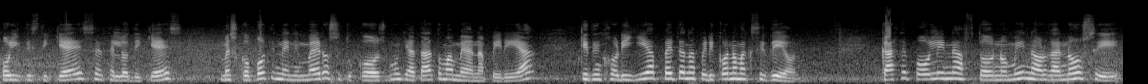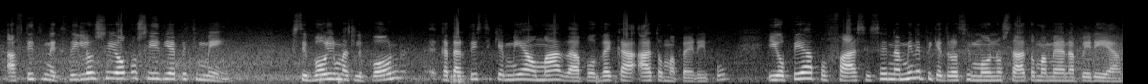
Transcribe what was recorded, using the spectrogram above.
πολιτιστικές, εθελοντικές, με σκοπό την ενημέρωση του κόσμου για τα άτομα με αναπηρία και την χορηγία πέντε αναπηρικών αμαξιδίων. Κάθε πόλη είναι αυτόνομη να οργανώσει αυτή την εκδήλωση όπως η ίδια επιθυμεί. Στην πόλη μας λοιπόν καταρτίστηκε μία ομάδα από 10 άτομα περίπου, η οποία αποφάσισε να μην επικεντρωθεί μόνο στα άτομα με αναπηρία.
